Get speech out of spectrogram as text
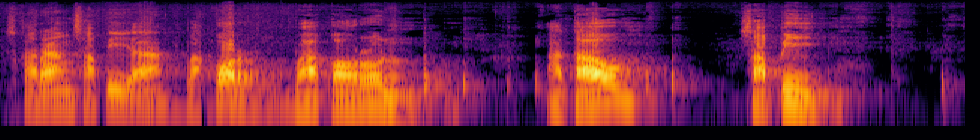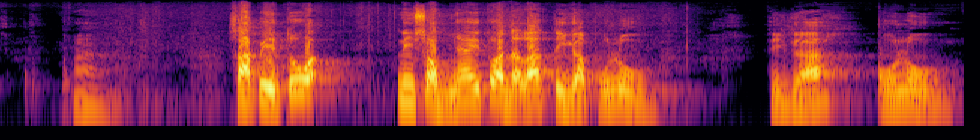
Sekarang sapi ya, bakor, bakorun atau sapi. Nah, sapi itu nisabnya itu adalah 30. 30.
